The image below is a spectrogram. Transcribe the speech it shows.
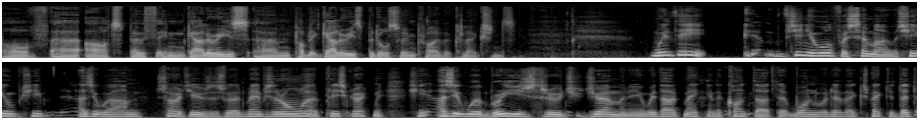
of uh, art, both in galleries, um, public galleries, but also in private collections. With the Virginia Woolf was similar. She, she, as it were, I'm sorry to use this word, maybe it's the wrong word. Please correct me. She, as it were, breezed through Germany without making the contact that one would have expected. That,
